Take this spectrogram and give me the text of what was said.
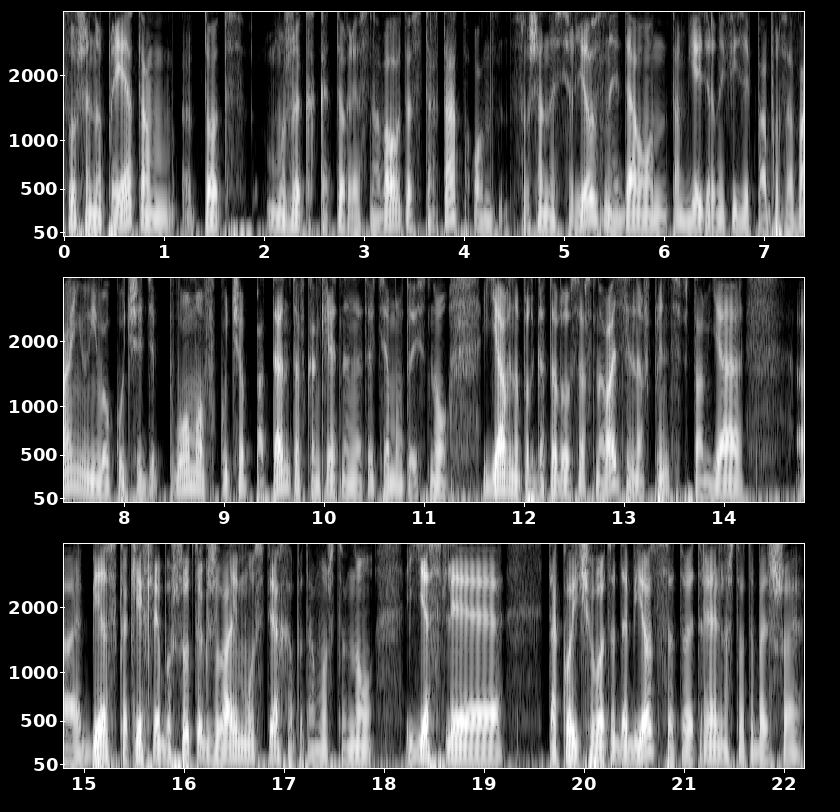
Слушай, но при этом тот мужик, который основал этот стартап, он совершенно серьезный, да, он там ядерный физик по образованию, у него куча дипломов, куча патентов конкретно на эту тему, то есть, ну, явно подготовился основательно, в принципе, там я э, без каких-либо шуток желаю ему успеха, потому что, ну, если такой чего-то добьется, то это реально что-то большое.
